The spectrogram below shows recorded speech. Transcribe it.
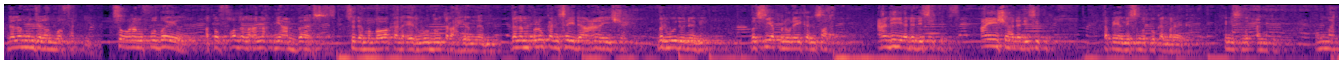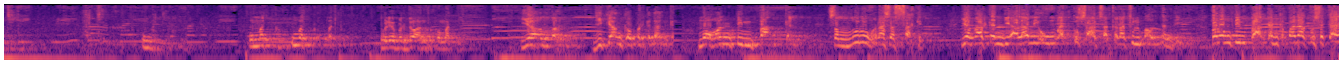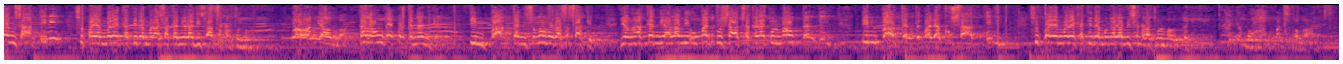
Dalam menjelang wafatnya, seorang Fudail atau Fadl anaknya Abbas sudah membawakan air wudhu terakhir Nabi. Dalam pelukan Sayyidah Aisyah, berwudhu Nabi, bersiap menunaikan salat. Ali ada di situ, Aisyah ada di situ. Tapi yang disebut bukan mereka, yang disebut antum, umat, umat, umatku, umatku, umatku. Beliau berdoa untuk umatnya. Ya Allah, jika engkau perkenankan, Mohon timpakan seluruh rasa sakit yang akan dialami umatku saat sakaratul maut nanti. Tolong timpakan kepadaku sekarang saat ini supaya mereka tidak merasakannya lagi saat sakaratul maut. Mohon ya Allah, kalau engkau perkenankan, timpakan seluruh rasa sakit yang akan dialami umatku saat sakaratul maut nanti. Timpakan kepadaku saat ini supaya mereka tidak mengalami sakaratul maut lagi. Hanya Muhammad sallallahu alaihi wasallam.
